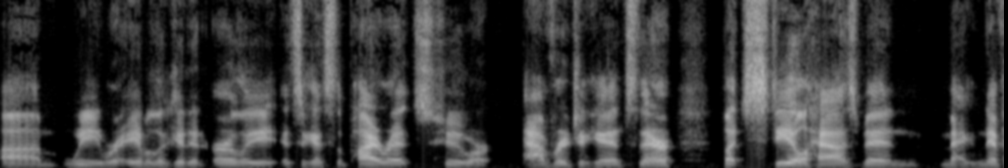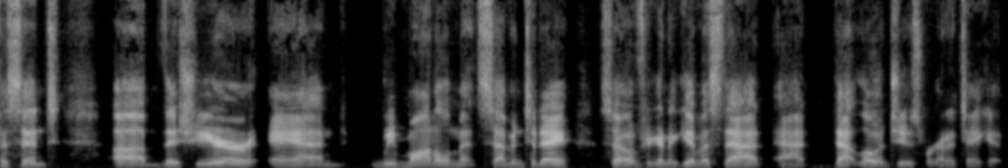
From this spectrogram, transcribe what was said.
Um, we were able to get it early. It's against the Pirates, who are average against there, but Steele has been magnificent uh, this year, and we model them at seven today. So if you're going to give us that at that low of juice, we're going to take it.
